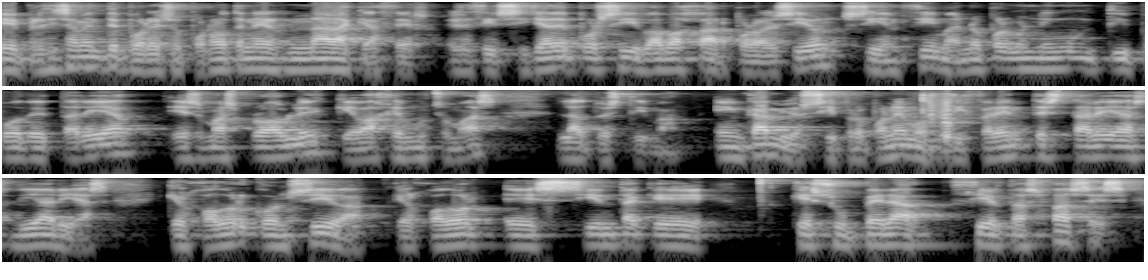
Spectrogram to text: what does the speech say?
eh, precisamente por eso, por no tener nada que hacer. Es decir, si ya de por sí va a bajar por la lesión, si encima no ponemos ningún tipo de tarea, es más probable que baje mucho más la autoestima. En cambio, si proponemos diferentes tareas diarias que el jugador consiga, que el jugador eh, sienta que que supera ciertas fases,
